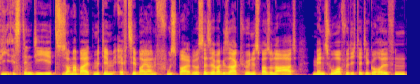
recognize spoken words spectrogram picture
Wie ist denn die Zusammenarbeit mit dem FC Bayern Fußball? Du hast ja selber gesagt, Hönes war so eine Art Mentor für dich, der dir geholfen.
